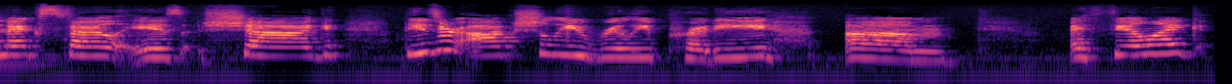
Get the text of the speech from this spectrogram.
next style is Shag. These are actually really pretty. Um, I feel like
